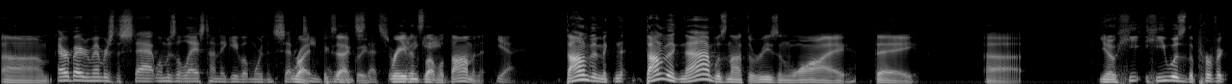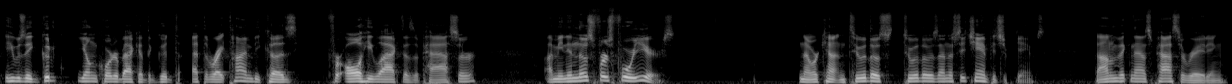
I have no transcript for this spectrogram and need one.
Um, Everybody remembers the stat. When was the last time they gave up more than 17 right, points? exactly. That's Ravens level dominant. Yeah. Donovan McNabb, Donovan McNabb was not the reason why they, uh, you know, he he was the perfect. He was a good young quarterback at the good at the right time because for all he lacked as a passer, I mean, in those first four years. Now we're counting two of those two of those NFC Championship games. Donovan McNabb's passer rating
